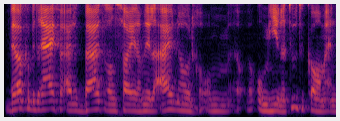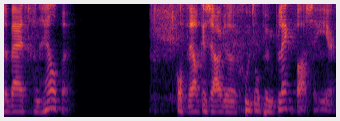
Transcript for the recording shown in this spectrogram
Welke bedrijven uit het buitenland zou je dan willen uitnodigen om, om hier naartoe te komen en daarbij te gaan helpen? Of welke zouden goed op hun plek passen hier?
